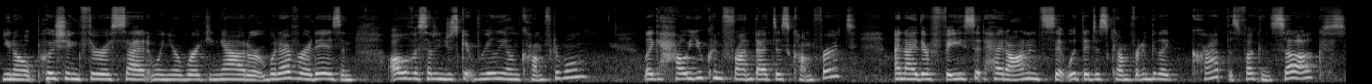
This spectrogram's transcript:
you know, pushing through a set when you're working out or whatever it is, and all of a sudden you just get really uncomfortable like how you confront that discomfort and either face it head on and sit with the discomfort and be like, crap, this fucking sucks.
